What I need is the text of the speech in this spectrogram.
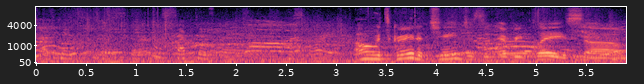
how kids just accepted the, the story? Oh, it's great. It changes in every place. Um,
